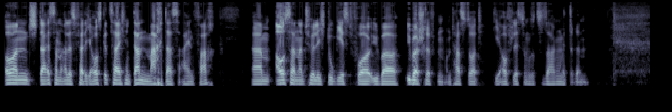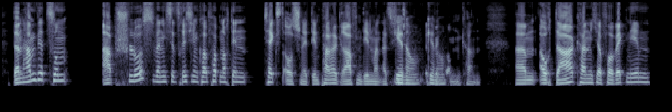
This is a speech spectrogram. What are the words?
und da ist dann alles fertig ausgezeichnet. Dann mach das einfach. Ähm, außer natürlich, du gehst vor über Überschriften und hast dort die Auflistung sozusagen mit drin. Dann haben wir zum Abschluss, wenn ich es jetzt richtig im Kopf habe, noch den Textausschnitt, den Paragraphen, den man als Feature genau, genau. bekommen kann. Ähm, auch da kann ich ja vorwegnehmen,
